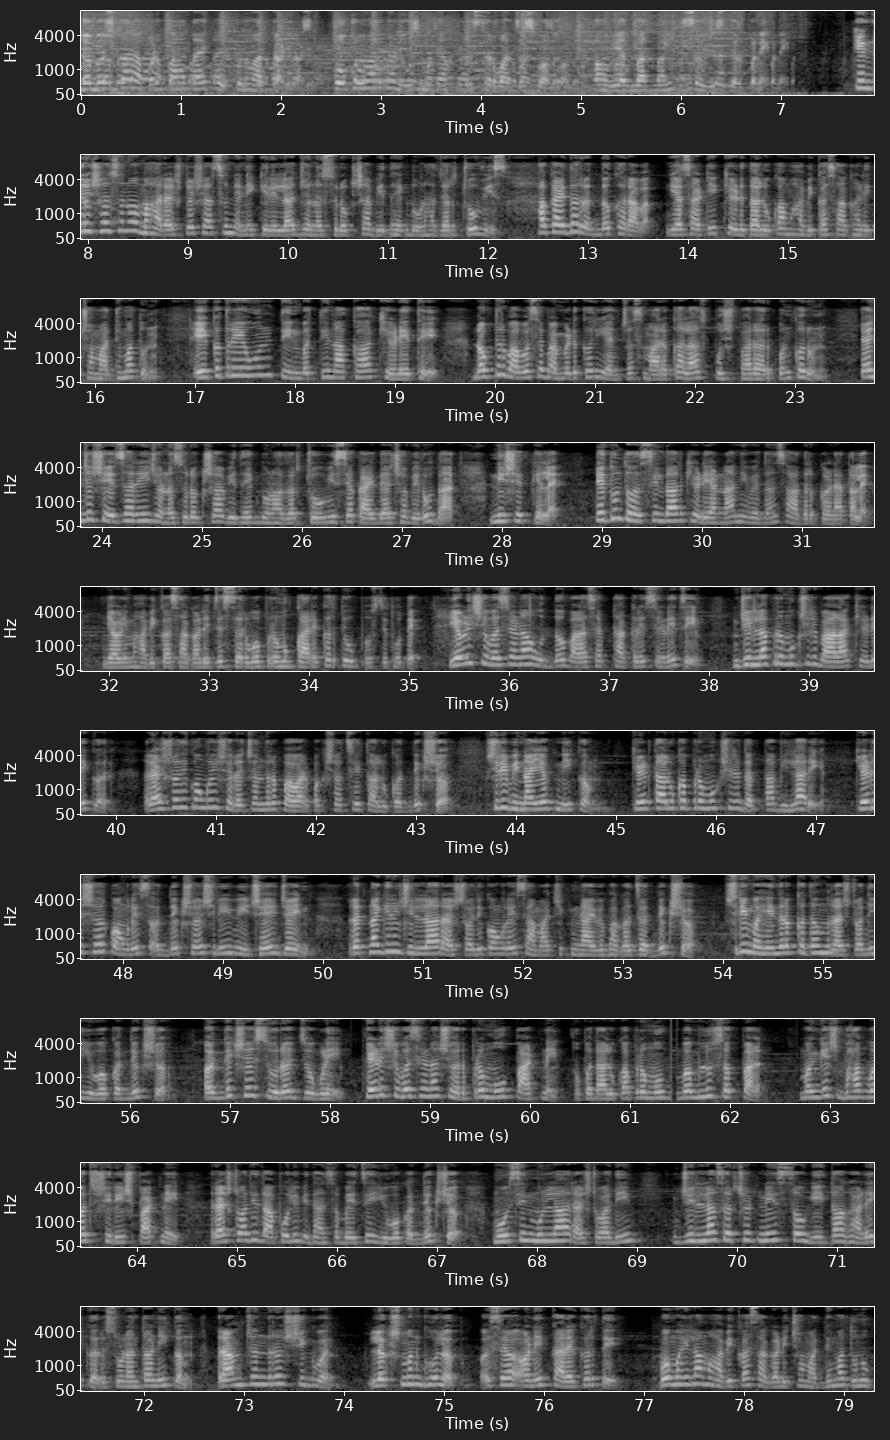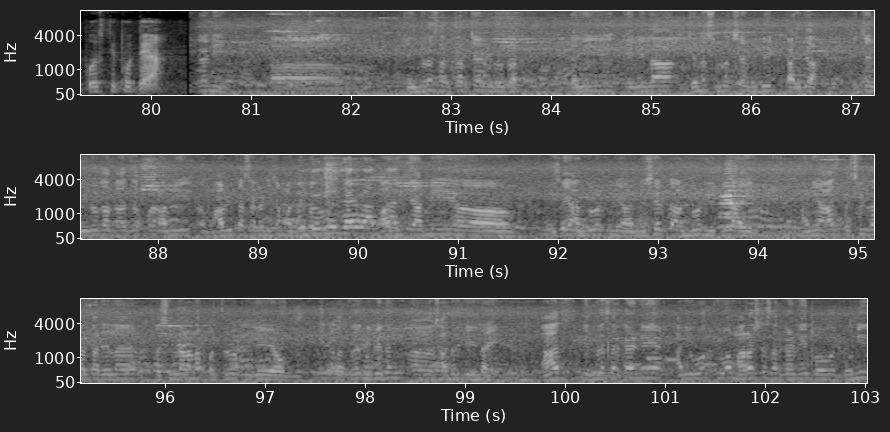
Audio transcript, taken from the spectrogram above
नमस्कार आपण पाहताय कोकण वार्ता न्यूज. कोकण वार्ता न्यूजमध्ये आपलं सर्वांचं स्वागत. पाहुयात बातमी सविस्तरपणे केंद्र शासन व महाराष्ट्र शासन यांनी केलेला जनसुरक्षा विधेयक दोन हजार चोवीस हा कायदा रद्द करावा. यासाठी खेड तालुका महाविकास आघाडीच्या माध्यमातून एकत्र येऊन तीनबत्ती नाका खेड येथे डॉक्टर बाबासाहेब आंबेडकर यांच्या स्मारकाला पुष्पहार अर्पण करून त्यांच्या शेजारी जनसुरक्षा विधेयक दोन हजार चोवीस या कायद्याच्या विरोधात निषेध केलाय. तेथून तहसीलदार खेड यांना निवेदन सादर करण्यात आले. यावेळी महाविकास आघाडीचे सर्व प्रमुख कार्यकर्ते उपस्थित होते. यावेळी शिवसेना उद्धव बाळासाहेब ठाकरे सेनेचे जिल्हा प्रमुख श्री बाळा खेडेकर राष्ट्रवादी काँग्रेस शरदचंद्र पवार पक्षाचे तालुका अध्यक्ष श्री विनायक निकम खेड तालुका प्रमुख श्री दत्ता भिलारे खेड शहर काँग्रेस अध्यक्ष श्री विजय जैन रत्नागिरी जिल्हा राष्ट्रवादी काँग्रेस सामाजिक न्याय विभागाचे अध्यक्ष श्री महेंद्र कदम राष्ट्रवादी युवक अध्यक्ष अध्यक्ष सूरज जोगळे खेड शिवसेना शहर प्रमुख पाटणे उपतालुका प्रमुख बबलू सकपाळ मंगेश भागवत शिरीष पाटणे राष्ट्रवादी दापोली विधानसभेचे युवक अध्यक्ष मोहसिन मुल्ला राष्ट्रवादी जिल्हा सरचिटणीस सौ गीता घाणेकर सुनंता निकम रामचंद्र शिगवन लक्ष्मण घोलप असे अनेक कार्यकर्ते व महिला महाविकास आघाडीच्या माध्यमातून उपस्थित होत्या. केंद्र सरकारच्या विरोधात त्यांनी केलेला जनसुरक्षा विधेयक कायदा याच्या विरोधात आज आपण आम्ही महाविकास आघाडीच्या माध्यमातून आज इथे आम्ही इथे आंदोलन निषेध आंदोलन घेतलेलं आहे. आणि आज तहसीलदार कार्यालय तहसीलदारांना पत्र म्हणजे पत्र निवेदन सादर केलेलं आहे. आज केंद्र सरकारने आणि व किंवा महाराष्ट्र सरकारने दो दोन्ही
